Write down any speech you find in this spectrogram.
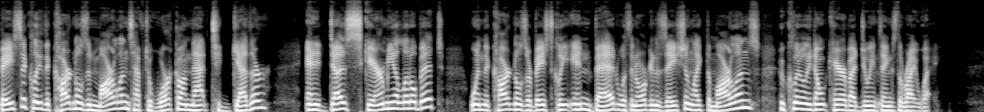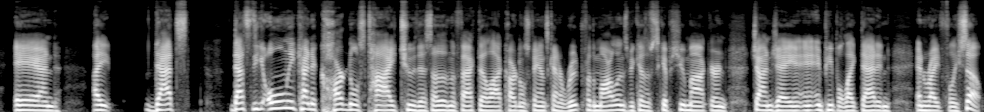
Basically, the Cardinals and Marlins have to work on that together. And it does scare me a little bit when the Cardinals are basically in bed with an organization like the Marlins who clearly don't care about doing things the right way. And I that's that's the only kind of Cardinals tie to this, other than the fact that a lot of Cardinals fans kind of root for the Marlins because of Skip Schumaker and Jon Jay and, and, people like that, and and rightfully so.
